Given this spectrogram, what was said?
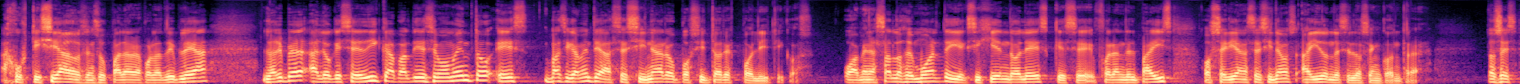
ajusticiados en sus palabras por la AAA, la AAA a lo que se dedica a partir de ese momento es básicamente a asesinar opositores políticos o amenazarlos de muerte y exigiéndoles que se fueran del país o serían asesinados ahí donde se los encontrara. Entonces,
